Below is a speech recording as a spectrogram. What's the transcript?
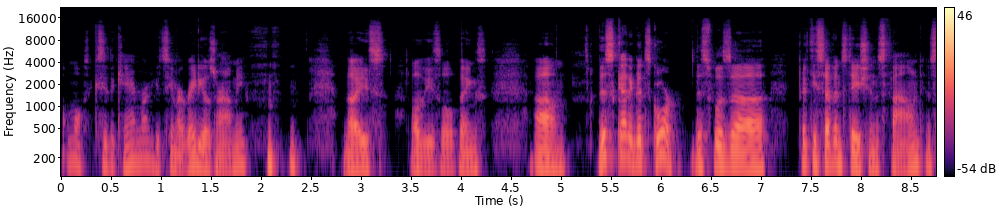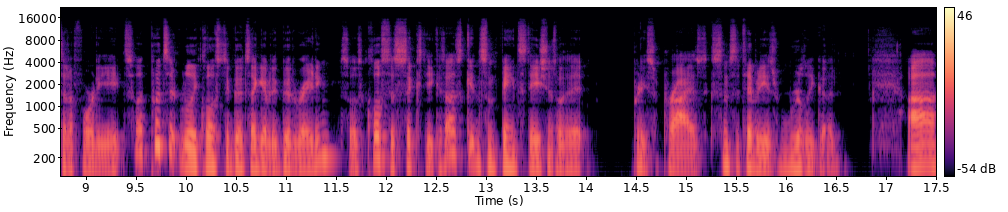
Almost. You can see the camera. You can see my radios around me. nice. Love these little things. Um, this got a good score. This was uh, 57 stations found instead of 48, so it puts it really close to good. So I give it a good rating. So it's close to 60 because I was getting some faint stations with it. Pretty surprised. Sensitivity is really good. Uh,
